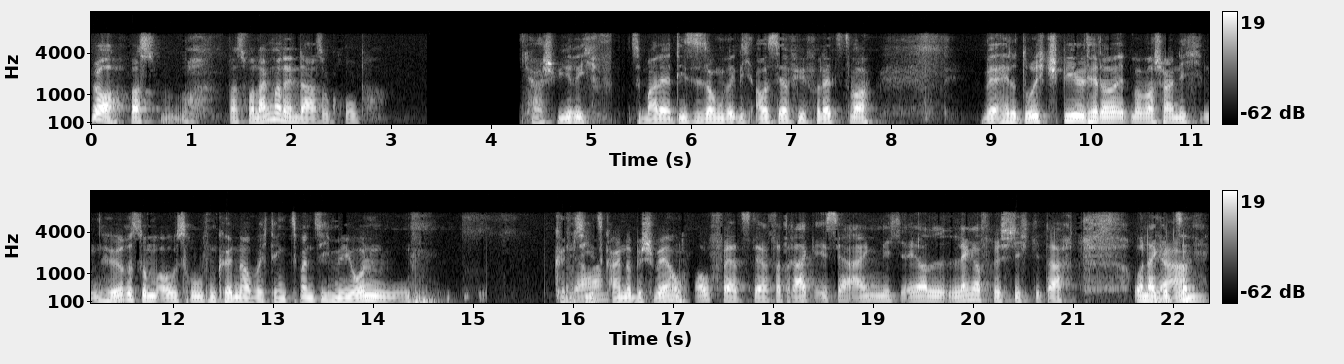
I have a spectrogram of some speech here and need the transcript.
Ja, was, was verlangen wir denn da so grob? Ja, schwierig, zumal er diese Saison wirklich auch sehr viel verletzt war. Wer hätte durchgespielt, hätte, hätte man wahrscheinlich eine höhere Summe ausrufen können, aber ich denke, 20 Millionen können ja, sich jetzt keiner beschweren. Aufwärts. Der Vertrag ist ja eigentlich eher längerfristig gedacht. Und da ja. gibt es dann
